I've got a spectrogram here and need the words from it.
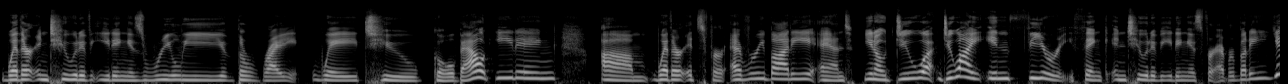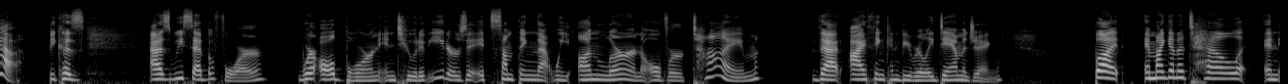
whether intuitive eating is really the right way to go about eating, um, whether it's for everybody, and you know, do do I in theory think intuitive eating is for everybody? Yeah, because as we said before, we're all born intuitive eaters. It's something that we unlearn over time that I think can be really damaging. But am I going to tell an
